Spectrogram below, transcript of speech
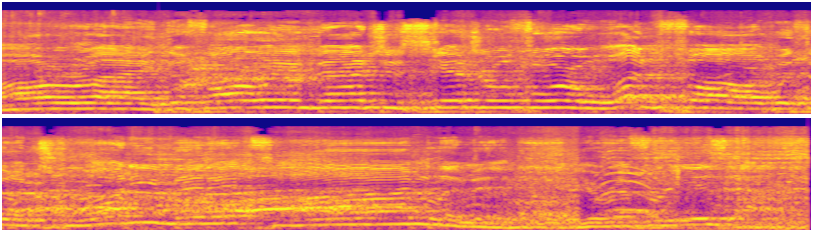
All right, the following match is scheduled for one fall with a 20-minute time limit. Your referee is Alex.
